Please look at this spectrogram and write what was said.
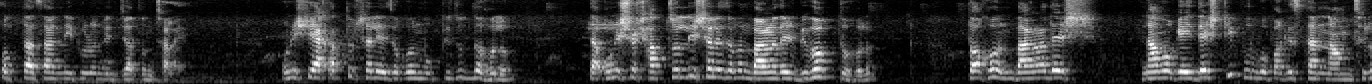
অত্যাচার, নিপীড়ন, নির্যাতন চালায়। উনিশশো একাত্তর সালে যখন মুক্তিযুদ্ধ হলো, তা উনিশশো সাতচল্লিশ সালে যখন বাংলাদেশ বিভক্ত হলো, তখন বাংলাদেশ নামক এই দেশটি পূর্ব পাকিস্তান নাম ছিল।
